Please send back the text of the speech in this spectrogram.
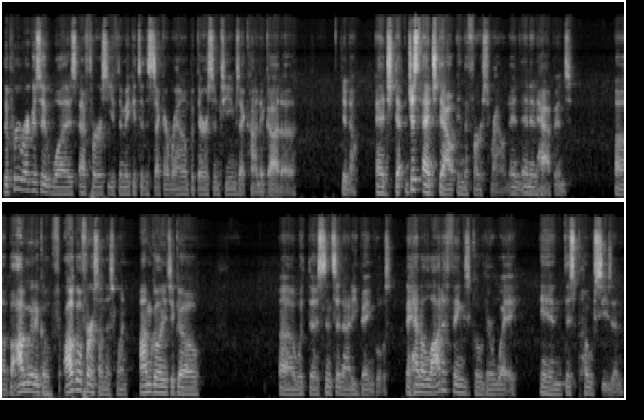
the prerequisite was at first you have to make it to the second round, but there are some teams that kind of got a, you know, edged just edged out in the first round, and and it happens. Uh, but I'm gonna go. For, I'll go first on this one. I'm going to go uh, with the Cincinnati Bengals. They had a lot of things go their way in this postseason.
